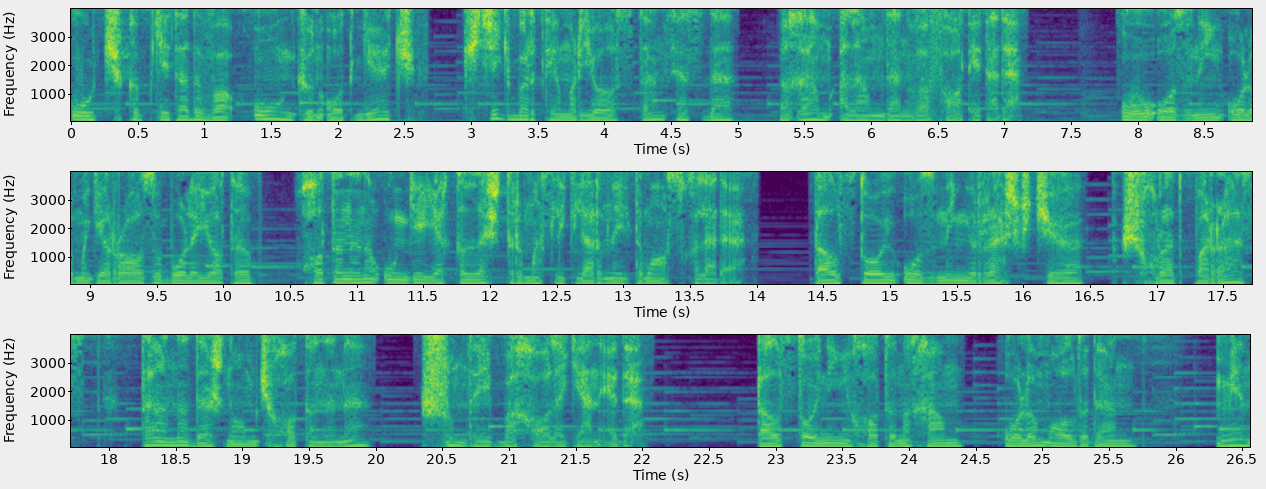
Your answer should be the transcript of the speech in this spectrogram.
u chiqib ketadi va 10 kun o'tgach kichik bir temir yo'l stansiyasida g'am alamdan vafot etadi. U o'zining o'limiga rozi bo'layotib xotinini unga yaqinlashtirmasliklarini iltimos qiladi. Tolstoy o'zining rashkchi shuhratparast ta'na dashnomchi xotinini shunday baholagan edi. Tolstoyning xotini ham o'lim oldidan men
